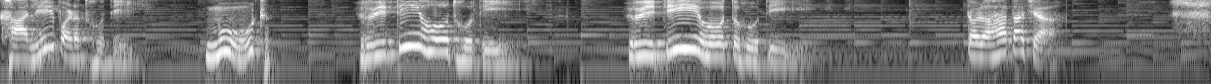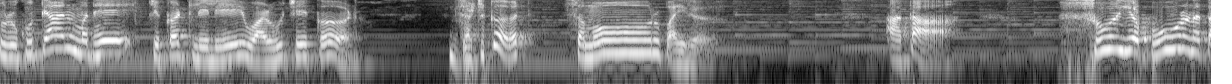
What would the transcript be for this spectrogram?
खाली पडत होती. मूठ रीती होत होती. रीती होत होती. तळहाताच्या सुरकुत्यांमध्ये चिकटलेले वाळूचे कड झटकत समोर पाहिलं. आता सूर्य पूर्णत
